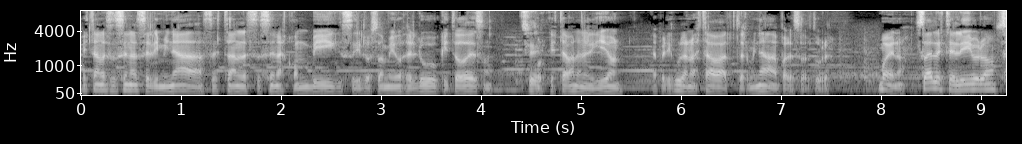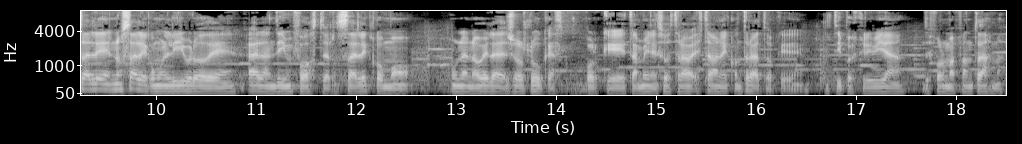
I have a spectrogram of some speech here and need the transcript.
están las escenas eliminadas, están las escenas con Biggs y los amigos de Luke y todo eso, porque estaban en el guion. La película no estaba terminada para esa altura. Bueno, sale este libro, sale, no sale como un libro de Alan Dean Foster, sale como una novela de George Lucas, porque también eso estaba en el contrato, que el tipo escribía de forma fantasma.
